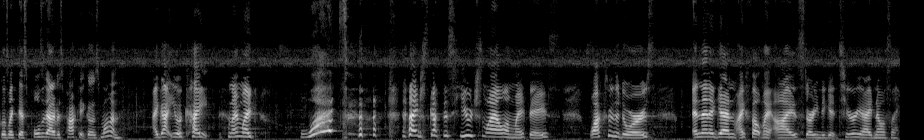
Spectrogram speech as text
goes like this, pulls it out of his pocket, goes, Mom, I got you a kite. And I'm like, what? and I just got this huge smile on my face, walked through the doors. And then again, I felt my eyes starting to get teary eyed, and I was like,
